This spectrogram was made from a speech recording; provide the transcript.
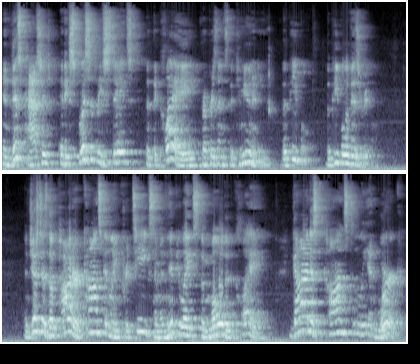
in this passage, it explicitly states that the clay represents the community, the people, the people of Israel. And just as the potter constantly critiques and manipulates the molded clay, God is constantly at work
